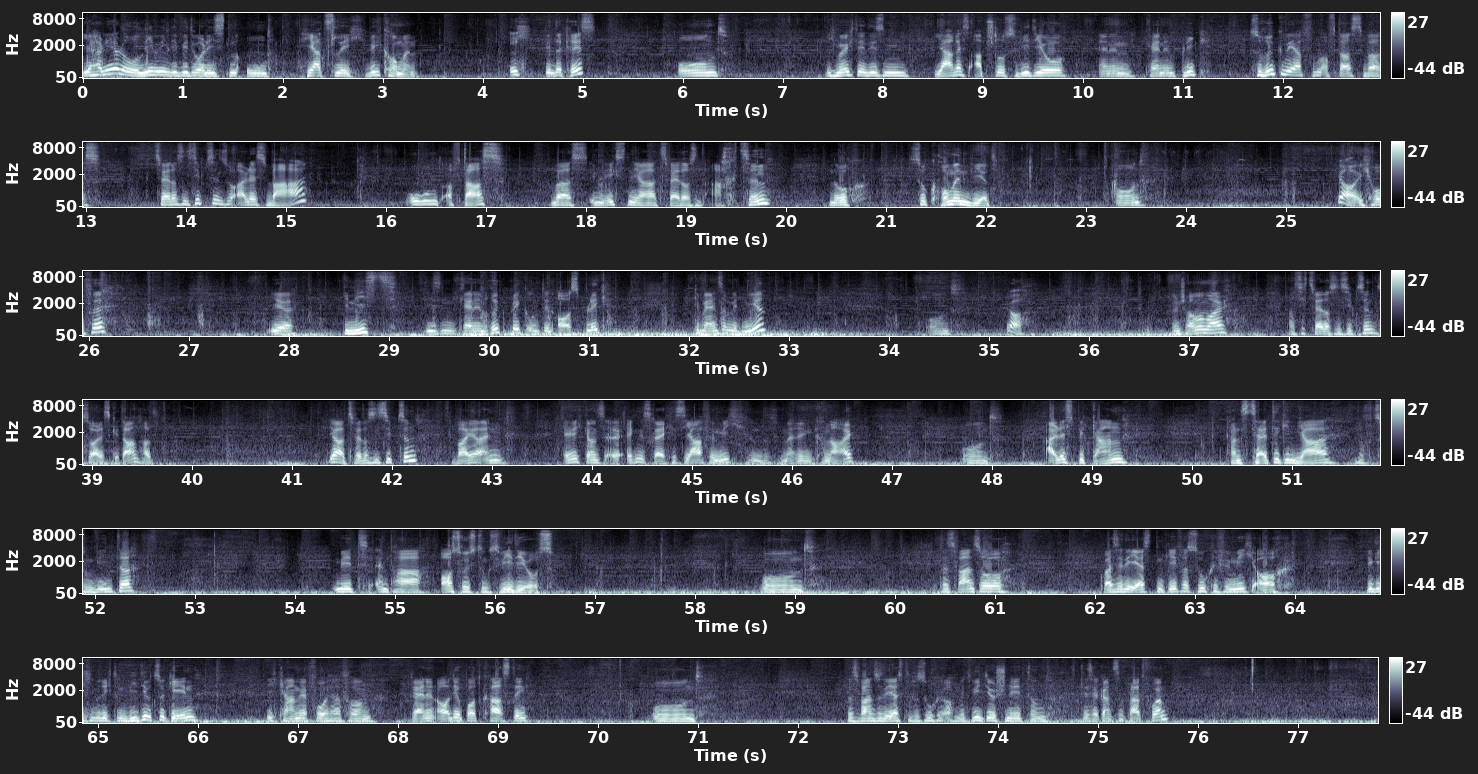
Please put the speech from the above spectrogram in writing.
Ja, hallo, liebe Individualisten und herzlich willkommen. Ich bin der Chris und ich möchte in diesem Jahresabschlussvideo einen kleinen Blick zurückwerfen auf das, was 2017 so alles war und auf das, was im nächsten Jahr 2018 noch so kommen wird. Und ja, ich hoffe, ihr genießt diesen kleinen Rückblick und den Ausblick gemeinsam mit mir. Und ja, dann schauen wir mal, was sich 2017 so alles getan hat. Ja, 2017 war ja ein eigentlich ganz ereignisreiches Jahr für mich und meinen Kanal. Und alles begann ganz zeitig im Jahr, noch zum Winter, mit ein paar Ausrüstungsvideos. Und das waren so quasi die ersten Gehversuche für mich auch wirklich in Richtung Video zu gehen. Ich kam ja vorher vom reinen Audio-Podcasting und das waren so die ersten Versuche auch mit Videoschnitt und dieser ganzen Plattform.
